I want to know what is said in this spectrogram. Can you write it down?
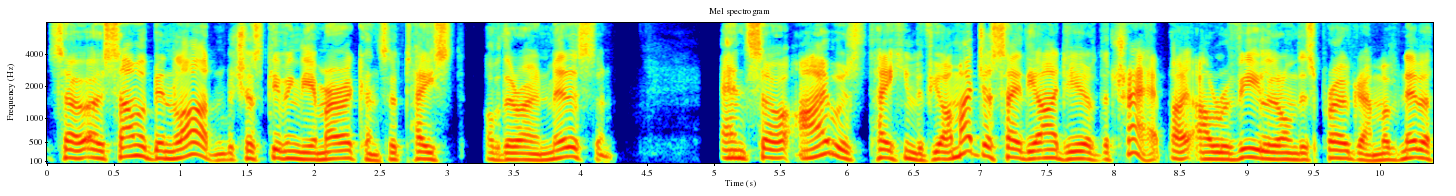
So Osama bin Laden was just giving the Americans a taste of their own medicine. And so I was taking the view, I might just say the idea of the trap, I, will reveal it on this program. I've never,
